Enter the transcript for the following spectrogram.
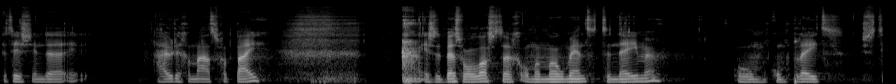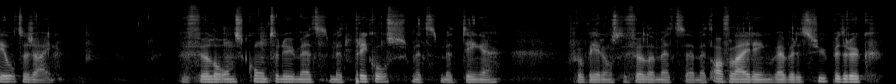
het is in de huidige maatschappij, is het best wel lastig om een moment te nemen om compleet stil te zijn. We vullen ons continu met, met prikkels, met, met dingen. We proberen ons te vullen met, uh, met afleiding. We hebben het super druk.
